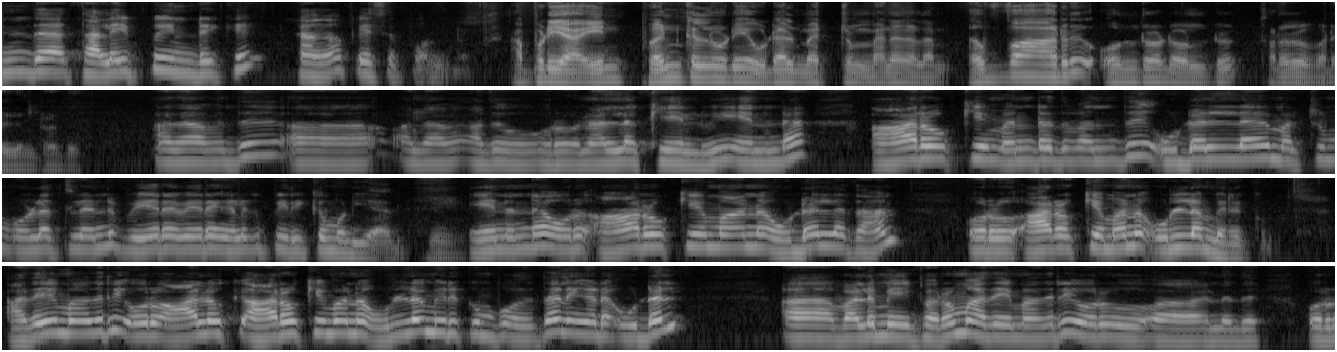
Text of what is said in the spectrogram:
இந்த தலைப்பு இன்றைக்கு நாங்கள் பேச போன்றோம் அப்படியாயின் பெண்களுடைய உடல் மற்றும் மனநலம் எவ்வாறு ஒன்றோடு ஒன்று தொடர்புபடுகின்றது அதாவது அதாவது அது ஒரு நல்ல கேள்வி. ஏன்னா ஆரோக்கியம்ன்றது வந்து உடல்ல மற்றும் உளத்துலன்னு வேற வேற எங்களுக்கு பிரிக்க முடியாது. ம். ஏனென்றா ஒரு ஆரோக்கியமான உடல்ல தான் ஒரு ஆரோக்கியமான உள்ளம் இருக்கும். அதே மாதிரி ஒரு ஆரோக்கிய ஆரோக்கியமான உள்ளம் இருக்கும்போது தான் எங்களோட உடல் வலிமை பெறும். அதே மாதிரி ஒரு என்னது ஒரு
